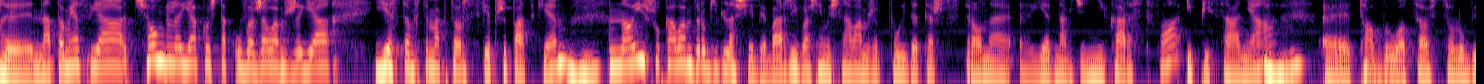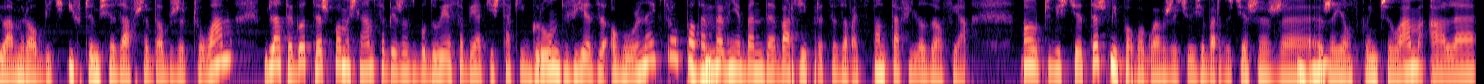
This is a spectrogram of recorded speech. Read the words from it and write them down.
Y, Natomiast ja ciągle jakoś tak uważałam, że ja jestem w tym aktorstwie przypadkiem. Mhm. No i szukałam drogi dla siebie. Bardziej właśnie myślałam, że pójdę też w stronę y, jednak dziennikarstwa i pisania. Mhm. Y, To było coś, co lubiłam robić i w czym się zawsze dobrze czułam. Dlatego też pomyślałam sobie, że zbuduję sobie jakiś taki grunt wiedzy ogólnej, którą potem pewnie będę bardziej precyzować. Stąd ta filozofia. No, oczywiście też mi pomogła w życiu i się bardzo cieszę, że, że ją skończyłam, ale,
